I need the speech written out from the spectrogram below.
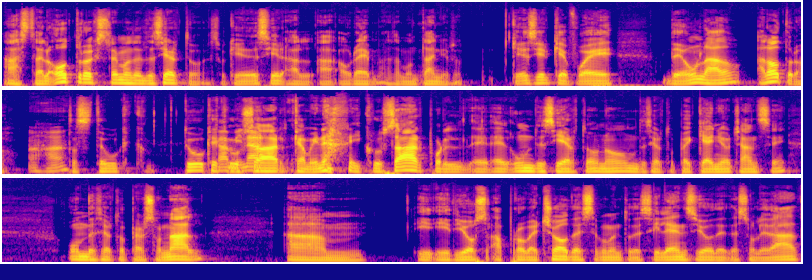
hasta el otro extremo del desierto. Eso quiere decir al, a Oreb, a la montaña. Eso quiere decir que fue de un lado al otro. Ajá. Entonces tuvo que, tuvo que Caminar. cruzar, caminar y cruzar por el- el- el- un desierto, ¿no? Un desierto pequeño, chance, un desierto personal. y, y Dios aprovechó de ese momento de silencio, de, de soledad.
